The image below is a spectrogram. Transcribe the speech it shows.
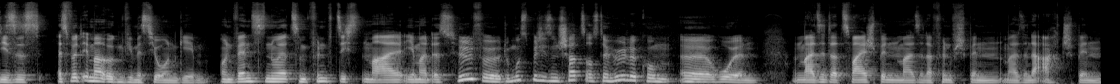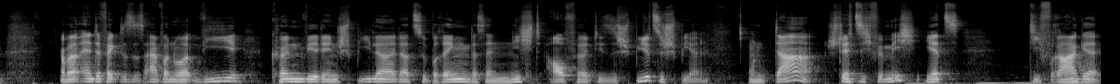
dieses, es wird immer irgendwie Missionen geben. Und wenn es nur zum 50. Mal jemand ist, Hilfe, du musst mir diesen Schatz aus der Höhle äh, holen. Und mal sind da zwei Spinnen, mal sind da fünf Spinnen, mal sind da acht Spinnen. Aber im Endeffekt ist es einfach nur, wie können wir den Spieler dazu bringen, dass er nicht aufhört, dieses Spiel zu spielen. Und da stellt sich für mich jetzt die Frage,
